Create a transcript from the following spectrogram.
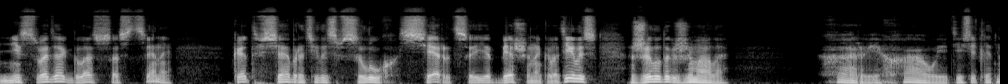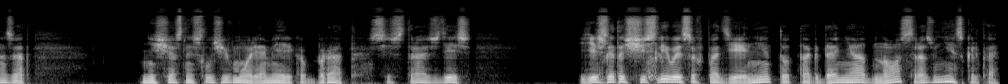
Не сводя глаз со сцены, Кэт вся обратилась вслух, сердце ее бешено колотилось, желудок сжимало. Харви, Хауи, десять лет назад. Несчастный случай в море, Америка, брат, сестра здесь. Если это счастливое совпадение, то тогда не одно, а сразу несколько.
